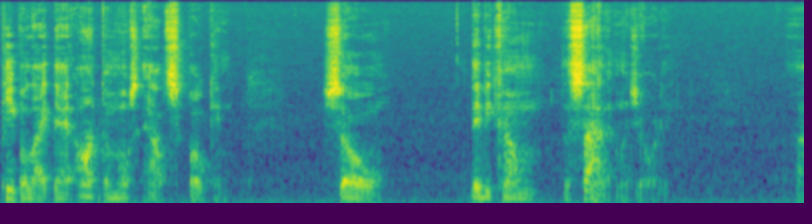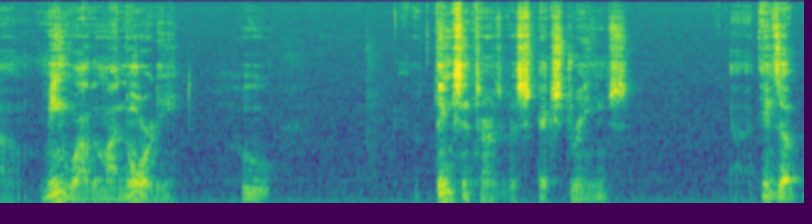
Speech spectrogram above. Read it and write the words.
people like that aren't the most outspoken. So they become the silent majority. Um, meanwhile, the minority who thinks in terms of extremes ends up,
